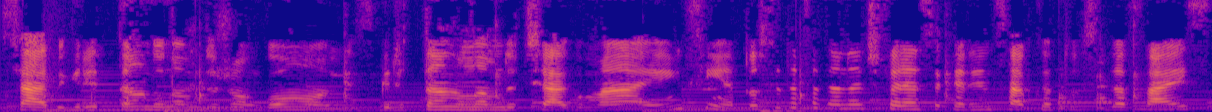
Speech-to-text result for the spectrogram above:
sabe, gritando o nome do João Gomes, gritando o nome do Thiago Maia, enfim, a torcida fazendo a diferença que a gente sabe que a torcida faz,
